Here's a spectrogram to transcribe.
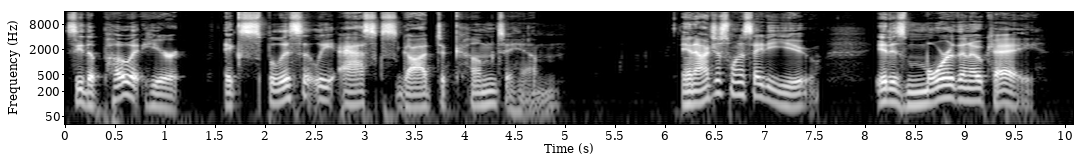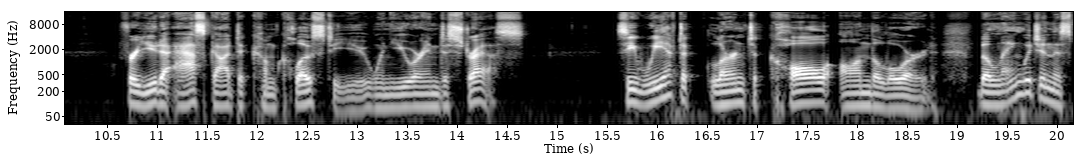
See, the poet here explicitly asks God to come to him. And I just want to say to you, it is more than okay for you to ask God to come close to you when you are in distress. See, we have to learn to call on the Lord. The language in this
